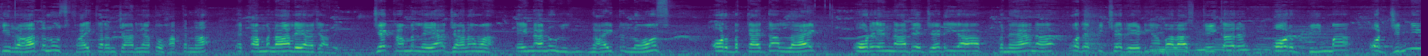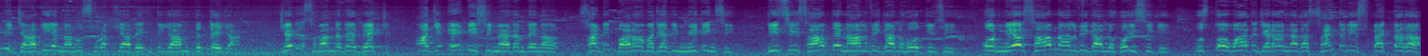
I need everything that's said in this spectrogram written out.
ਕਿ ਰਾਤ ਨੂੰ ਸਫ਼ਾਈ ਕਰਮਚਾਰੀਆਂ ਤੋਂ ਹੱਕ ਨਾ, ਇਹ ਕੰਮ ਨਾ ਲਿਆ ਜਾਵੇ। ਜੇ ਕੰਮ ਲਿਆ ਜਾਣਾ ਵਾ, ਤੇ ਇਹਨਾਂ ਨੂੰ ਨਾਈਟ ਲੌਂਸ ਔਰ ਬਕਾਇਦਾ ਲਾਈਟ ਔਰ ਇਹਨਾਂ ਦੇ ਜਿਹੜੀ ਆ ਬਨੈਨ ਆ, ਉਹਦੇ ਪਿੱਛੇ ਰੇਡੀਅਮ ਵਾਲਾ ਸਟicker ਔਰ ਬੀਮਾ ਔਰ ਜਿੰਨੀ ਵੀ ਜ਼ਿਆਦੀ ਇਹਨਾਂ ਨੂੰ ਸੁਰੱਖਿਆ ਦੇ ਇੰਤਜ਼ਾਮ ਦਿੱਤੇ ਜਾਣ ਜਿਹਦੇ ਸੰਬੰਧ ਦੇ ਵਿੱਚ ਅੱਜ ਏਡੀਸੀ ਮੈਡਮ ਦੇ ਨਾਲ ਸਾਡੀ 12 ਵਜੇ ਦੀ ਮੀਟਿੰਗ ਸੀ ਡੀਸੀ ਸਾਹਿਬ ਦੇ ਨਾਲ ਵੀ ਗੱਲ ਹੋ ਗਈ ਸੀ ਔਰ ਮੇਅਰ ਸਾਹਿਬ ਨਾਲ ਵੀ ਗੱਲ ਹੋਈ ਸੀਗੀ। ਉਸ ਤੋਂ ਬਾਅਦ ਜਿਹੜਾ ਇਹਨਾਂ ਦਾ ਸੈਂਟਰ ਇੰਸਪੈਕਟਰ ਆ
